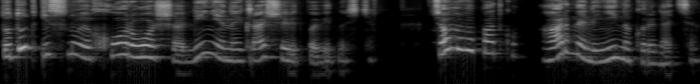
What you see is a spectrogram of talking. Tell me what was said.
То тут існує хороша лінія найкращої відповідності. В цьому випадку гарна лінійна кореляція.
